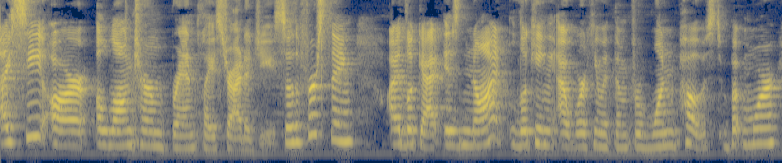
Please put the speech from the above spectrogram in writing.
I see are a long term brand play strategy. So the first thing I'd look at is not looking at working with them for one post, but more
